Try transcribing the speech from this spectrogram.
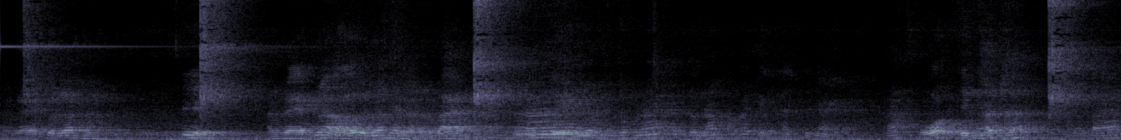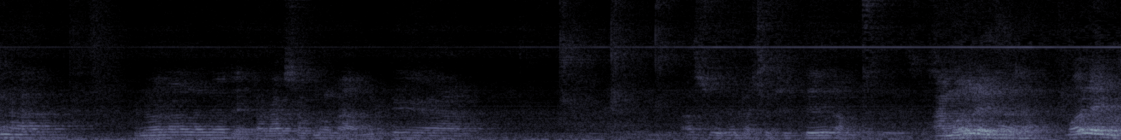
thằng rẹp bên đó hả cái gì thằng rẹp nó ở bên đó hay là nó bán nó À, tiền nó tụi nó tụi nó có cái tiền thịt cái này Hả? ủa tiền thịt hả? Nó bán ờ, nó nó nó để tao ra sống nó làm cái ờ, nó xưa nó là sơ sư tế làm à mới đây thôi hả? Mới đây mà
